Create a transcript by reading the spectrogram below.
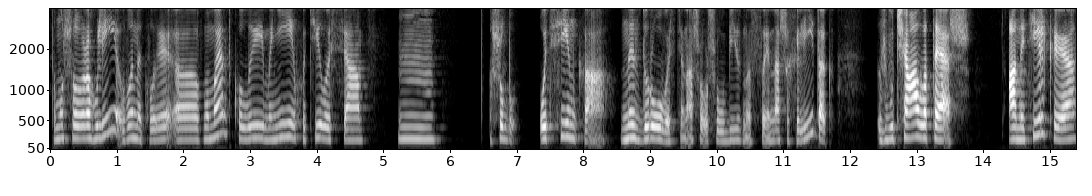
Тому що рагулі виникли е, в момент, коли мені хотілося, щоб оцінка нездоровості нашого шоу-бізнесу і наших еліток звучала теж а не тільки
